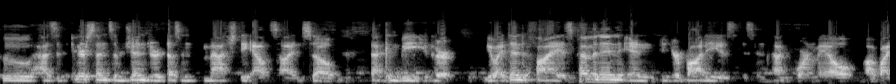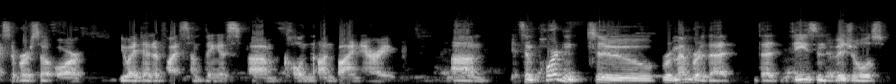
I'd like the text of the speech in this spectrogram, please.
who has an inner sense of gender doesn't match the outside. So that can be either you identify as feminine and your body is, is in fact born male, or vice versa, or you identify something as um, called non-binary. Um, it's important to remember that that these individuals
